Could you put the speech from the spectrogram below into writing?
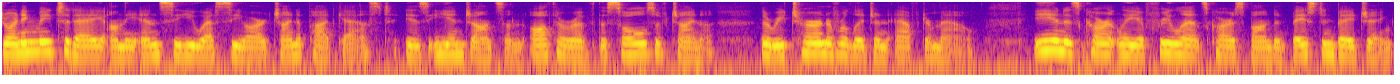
Joining me today on the NCUSCR China podcast is Ian Johnson, author of The Souls of China The Return of Religion After Mao. Ian is currently a freelance correspondent based in Beijing,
